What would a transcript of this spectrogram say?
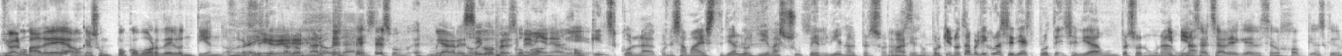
Yo al Como- padre, como- aunque es un poco borde, lo entiendo. Hombre, Es es que claro, claro, o sea, es- es, un- es muy agresivo, ¿no? Pero si me cómo viene a mí... Hopkins con, la, con esa maestría lo lleva súper bien al personaje, Además, ¿no? eh, Porque en otra película sería explote, sería un person, una, y piensa Xavi que el Sel Hopkins, que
